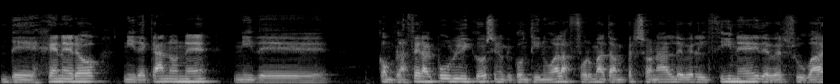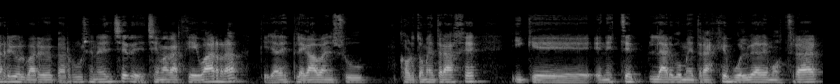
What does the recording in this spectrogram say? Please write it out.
de género, ni de cánones, ni de complacer al público, sino que continúa la forma tan personal de ver el cine y de ver su barrio, el barrio de Carrús en Elche, de Chema García Ibarra, que ya desplegaba en su cortometraje y que en este largometraje vuelve a demostrar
